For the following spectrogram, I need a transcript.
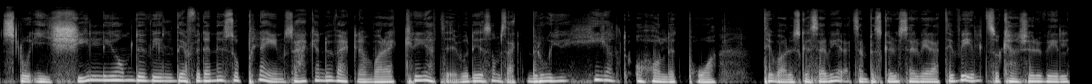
slå i chili om du vill det för den är så plain. Så här kan du verkligen vara kreativ. Och det är som sagt beror ju helt och hållet på till vad du ska servera. Till exempel ska du servera till vilt så kanske du vill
